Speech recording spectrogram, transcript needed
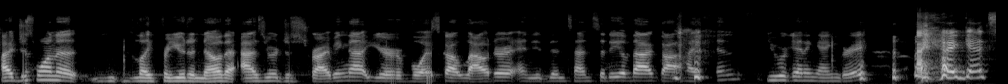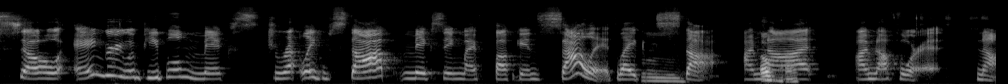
I just want to like for you to know that as you were describing that, your voice got louder and the intensity of that got heightened. you were getting angry. I get so angry when people mix like stop mixing my fucking salad. Like Mm. stop. I'm Okay. not I'm not for it. No.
